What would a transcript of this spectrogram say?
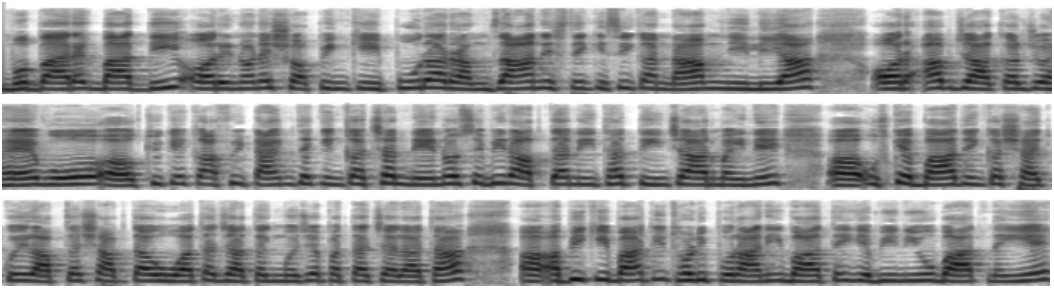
मुबारकबाद दी और इन्होंने शॉपिंग की, पूरा रमज़ान इसने किसी का नाम नहीं लिया और अब जाकर जो है वो क्योंकि काफ़ी टाइम तक इनका अच्छा नैनो से भी रबता नहीं था तीन चार महीने उसके बाद इनका शायद कोई रबता शाबता हुआ था, जहाँ तक मुझे पता चला था। अभी की बात नहीं, थोड़ी पुरानी बात है, ये भी न्यू बात नहीं है,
